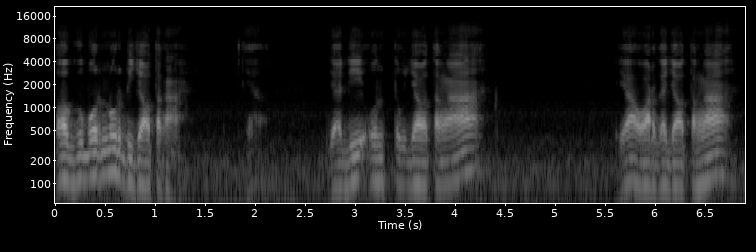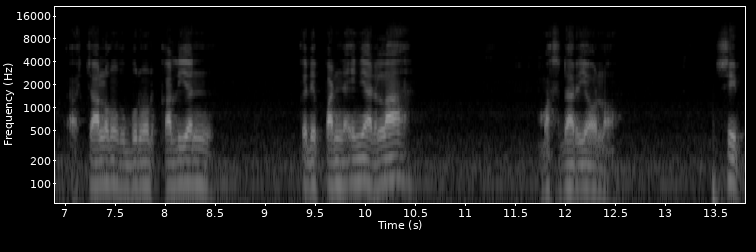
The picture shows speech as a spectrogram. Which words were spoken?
oh, gubernur di Jawa Tengah. Ya. Jadi untuk Jawa Tengah, ya warga Jawa Tengah, eh, calon gubernur kalian ke depannya ini adalah Mas Daryono. Sip.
